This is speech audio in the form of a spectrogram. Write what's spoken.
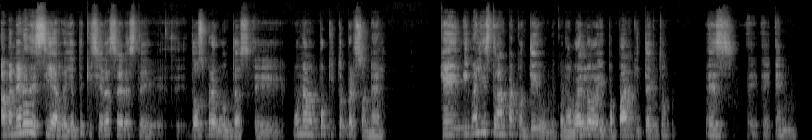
a manera de cierre, yo te quisiera hacer este, dos preguntas. Eh, una un poquito personal, que igual es trampa contigo, con abuelo y papá arquitecto. Es, eh, en,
